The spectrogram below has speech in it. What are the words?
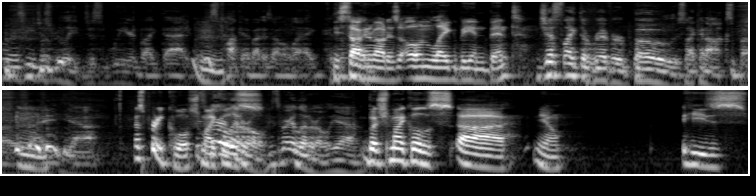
Or is he just really just weird like that? But he's talking about his own leg. Hmm. He's talking like- about his own leg being bent. Just like the river bows, like an ox bow, right? Yeah. That's pretty cool. He's very Schmeichel's- literal. He's very literal, yeah. but Schmeichel's, uh, you know, he's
